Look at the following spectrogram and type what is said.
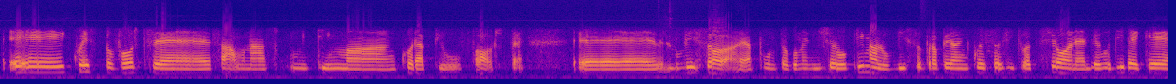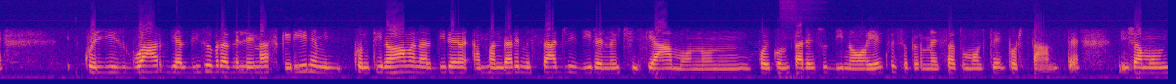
e questo forse fa una, un team ancora più forte. Eh, l'ho visto eh, appunto come dicevo prima, l'ho visto proprio in questa situazione, devo dire che quegli sguardi al di sopra delle mascherine mi continuavano a, dire, a mandare messaggi e dire noi ci siamo, non puoi contare su di noi e questo per me è stato molto importante. Diciamo un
